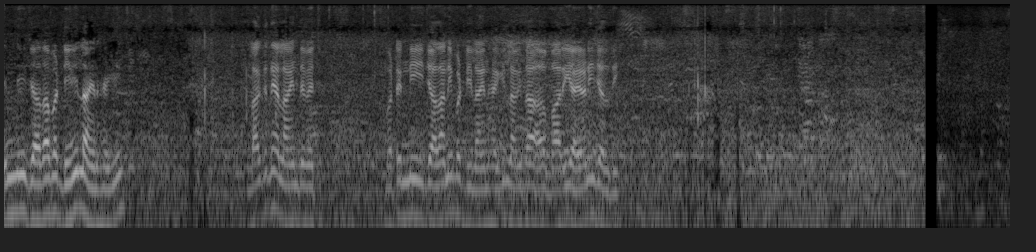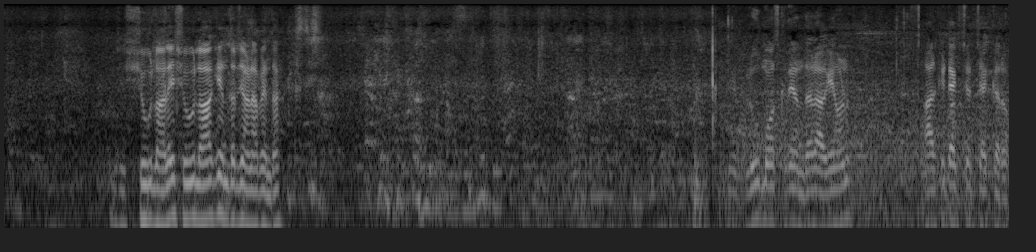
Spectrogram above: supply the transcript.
ਇੰਨੀ ਜ਼ਿਆਦਾ ਵੱਡੀ ਨਹੀਂ ਲਾਈਨ ਹੈਗੀ। ਲੱਗਦੇ ਆ ਲਾਈਨ ਦੇ ਵਿੱਚ। ਬਟ ਇੰਨੀ ਜ਼ਿਆਦਾ ਨਹੀਂ ਵੱਡੀ ਲਾਈਨ ਹੈਗੀ, ਲੱਗਦਾ ਬਾਰੀ ਆ ਜਾਣੀ ਜਲਦੀ। ਸ਼ੂ ਲਾ ਲੈ ਸ਼ੂ ਲਾ ਕੇ ਅੰਦਰ ਜਾਣਾ ਪੈਂਦਾ। ਬਲੂ ਮੋਸਕ ਦੇ ਅੰਦਰ ਆ ਗਏ ਹੁਣ। ਆਰਕੀਟੈਕਚਰ ਚੈੱਕ ਕਰੋ।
